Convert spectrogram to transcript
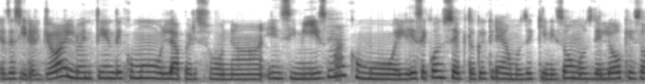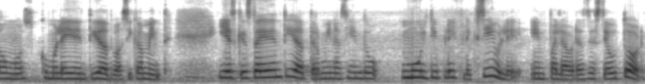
Es decir, el yo él lo entiende como la persona en sí misma, como ese concepto que creamos de quiénes somos, de lo que somos, como la identidad básicamente. Y es que esta identidad termina siendo múltiple y flexible, en palabras de este autor.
